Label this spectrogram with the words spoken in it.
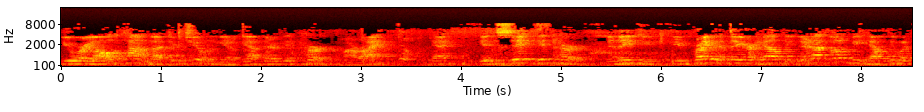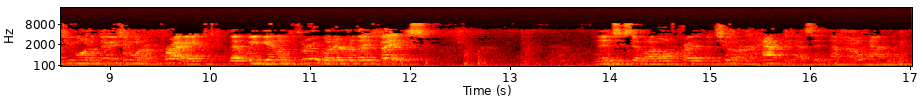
You worry all the time about your children, you know, get out there getting hurt. Am I right? Okay? Getting sick, getting hurt. And then you, you pray that they are healthy. They're not going to be healthy. What you want to do is you want to pray that we get them through whatever they face. And then she said, Well, I want to pray that my children are happy. I said, Not going to happen.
